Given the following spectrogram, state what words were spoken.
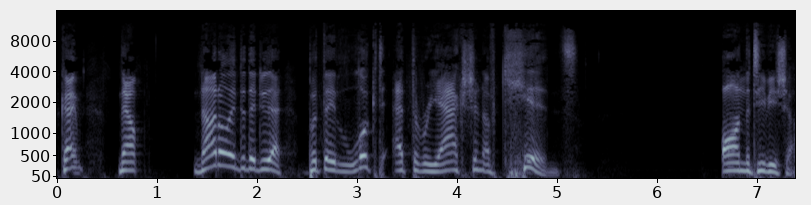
Okay? Now, not only did they do that, but they looked at the reaction of kids on the TV show.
